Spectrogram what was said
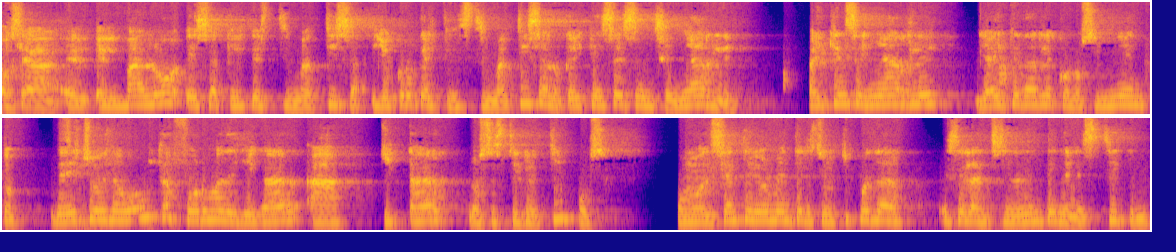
O sea, el, malo es aquel que estigmatiza. Yo creo que el que estigmatiza lo que hay que hacer es enseñarle. Hay que enseñarle y hay que darle conocimiento. De hecho, es la única forma de llegar a quitar los estereotipos. Como decía anteriormente, el estereotipo es, la, es el antecedente del estigma.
